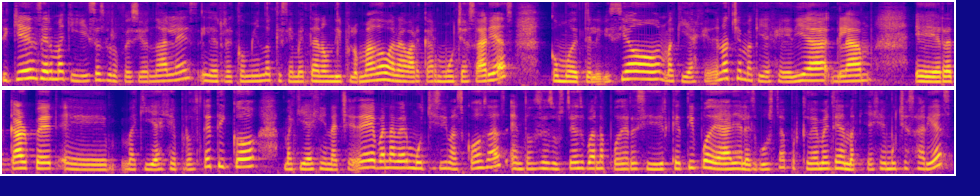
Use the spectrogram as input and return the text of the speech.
Si quieren ser maquillistas profesionales, les recomiendo que se metan a un diplomado. Van a abarcar muchas áreas, como de televisión, maquillaje de noche, maquillaje de día, glam, eh, red carpet, eh, maquillaje prostético, maquillaje en HD. Van a ver muchísimas cosas. Entonces ustedes van a poder decidir qué tipo de área les gusta, porque obviamente en el maquillaje hay muchas áreas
